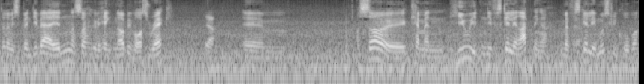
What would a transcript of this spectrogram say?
Den har vi spændt i hver ende, og så kan vi hænge den op i vores rack. Ja. Øhm, og så øh, kan man hive i den i forskellige retninger med forskellige muskelgrupper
